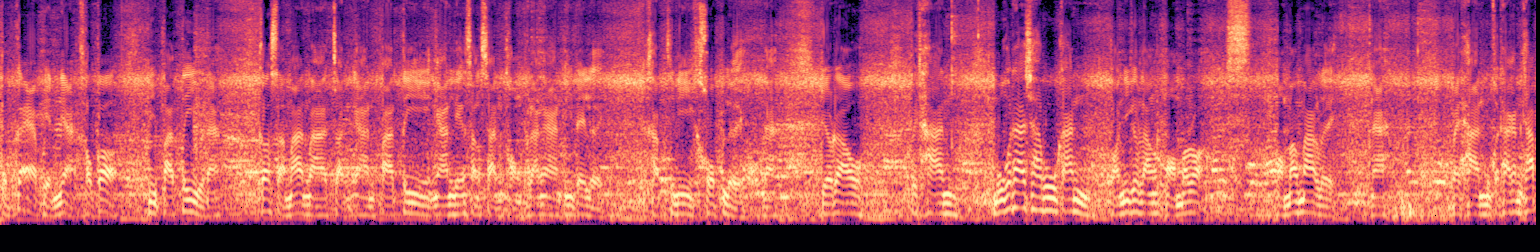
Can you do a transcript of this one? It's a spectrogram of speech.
ผมก็แอบเห็นเนี่ยเขาก็มีปาร์ตี้อยู่นะ ก็สามารถมาจัดงานปาร์ตี้งานเลี้ยงสังสรรค์ของพนักงานที่ได้เลยนะครับที่นี่ครบเลยนะเดี๋ยวเราไปทานหมูกระทะชาบูกัน ตอนนี้กำลังหอมมะระหอมมากๆเลยนะไปทานหมูกระทะกันครับ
